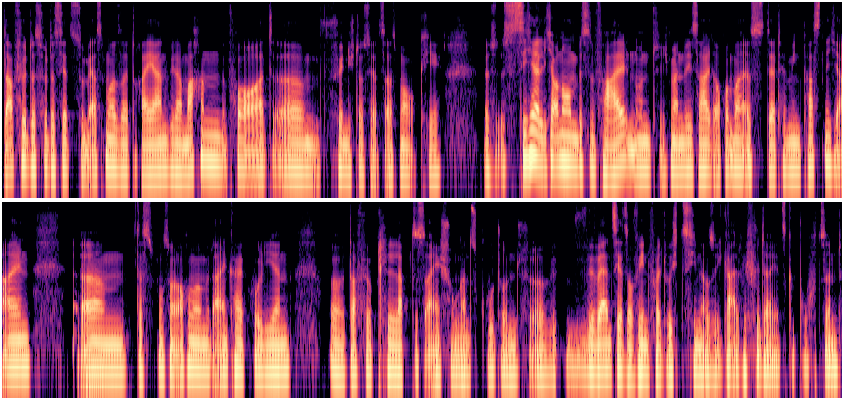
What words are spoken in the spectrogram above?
dafür, dass wir das jetzt zum ersten Mal seit drei Jahren wieder machen vor Ort, ähm, finde ich das jetzt erstmal okay. Es ist sicherlich auch noch ein bisschen verhalten und ich meine, wie es halt auch immer ist, der Termin passt nicht allen. Ähm, das muss man auch immer mit einkalkulieren. Äh, dafür klappt es eigentlich schon ganz gut und äh, wir, wir werden es jetzt auf jeden Fall durchziehen, also egal wie viel da jetzt gebucht sind.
